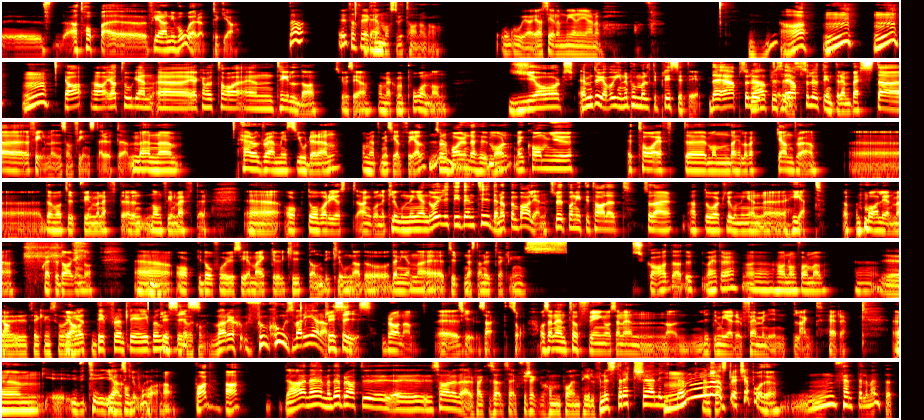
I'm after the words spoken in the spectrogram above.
eh, att hoppa eh, flera nivåer upp tycker jag. Ja, utan Den tvekan. måste vi ta någon gång. Oh, ja, jag ser den mer än gärna. Fan. Mhm. Ja, mm, mm, mm. Ja, ja, jag tog en, eh, jag kan väl ta en till då. Ska vi se om jag kommer på någon. Jag, nej men du jag var inne på Multiplicity. Det är absolut, Ja, det är absolut inte den bästa filmen som finns där ute. Men ehm, Harold Ramis gjorde den, om jag inte minns helt fel. Så den har ju den där humorn. Den kom ju ett tag efter måndag hela veckan tror jag. Eh, den var typ filmen efter, eller någon film efter. Eh, och då var det just angående kloningen. Det var ju lite i den tiden, uppenbarligen. Slut på 90-talet, sådär. Att då var kloningen uh, het. Uppenbarligen med sjätte dagen då. Eh, Och då får vi se Michael Keaton bli klonad och den ena är typ nästan utvecklingsskadad, ut, vad heter det? Eh, har någon form av Eh, Ja. Utvecklingssvårighet. Differently able. Precis. Funktionsvarierad. Precis, bra namn. Eh, skrivet sagt så. Och sen en tuffing och sen en ja, lite mer feminint lagd herre. Um, Jag kom på. Ja. Vad? Ja. Ja, nej, men det är bra att du eh, sa det där faktiskt. Att så, försöka komma på en till. För nu stretchar jag lite, Mm, kanske. Jag stretchar på det. Mm, femte elementet.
